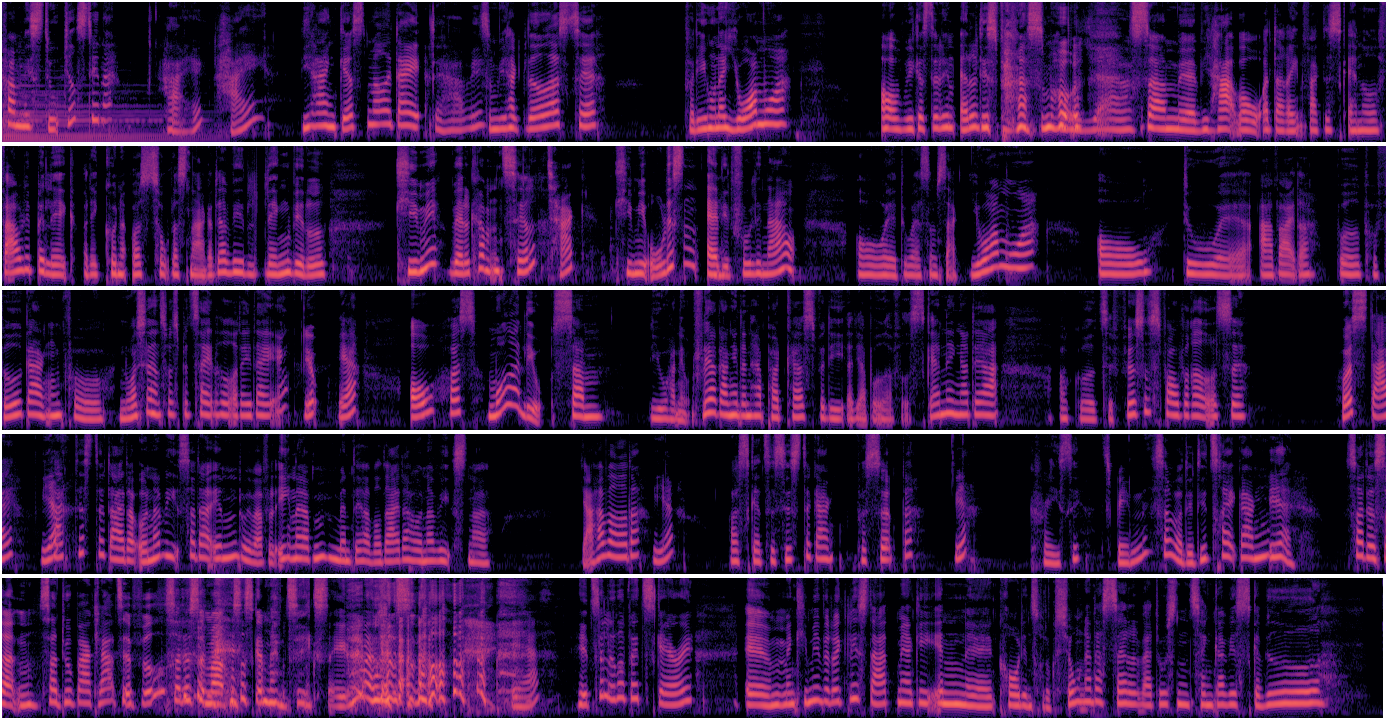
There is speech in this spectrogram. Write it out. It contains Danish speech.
Velkommen i studiet, Stina. Hej. Hej. Vi har en gæst med i dag, Det har vi. som vi har glædet os til, fordi hun er jordmor, og vi kan stille hende alle de spørgsmål, Ja. som øh, vi har, hvor at der rent faktisk er noget fagligt belæg, og det ikke kun er os to, der snakker. Det har vi længe ville. Kimi, velkommen til. Tak. Kimi Olesen er dit fulde navn, og øh, du er som sagt jordmor, og du øh, arbejder både på fødegangen på Nordsjællands Hospital, hedder det i dag, ikke? Jo. Ja, og hos Moderliv, som vi jo har nævnt flere gange i den her podcast, fordi at jeg både har fået scanninger der, og gået til fødselsforberedelse hos dig. Ja. Faktisk, det er dig, der underviser derinde. Du er i hvert fald en af dem, men det har været dig, der har undervist, når jeg har været der, Ja. og skal til sidste gang på søndag. Ja. Crazy. Spændende. Så var det de tre gange. Ja. Så er det sådan, Så er du bare klar til at føde? så er det som om, så skal man til eksamen eller sådan noget. Ja. It's a little bit scary. Øh, men Kimi, vil du ikke lige starte med at give en øh, kort introduktion af dig selv, hvad du sådan tænker, vi skal vide?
